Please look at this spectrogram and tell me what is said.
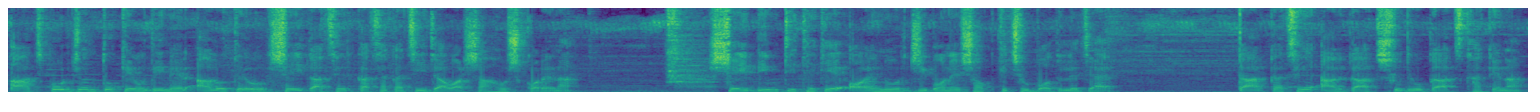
আজ পর্যন্ত কেউ দিনের আলোতেও সেই গাছের কাছাকাছি যাওয়ার সাহস করে না। সেই দিনটি থেকে অয়নোর জীবনে সবকিছু বদলে যায়। তার কাছে আর গাছ শুধু গাছ থাকে না।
